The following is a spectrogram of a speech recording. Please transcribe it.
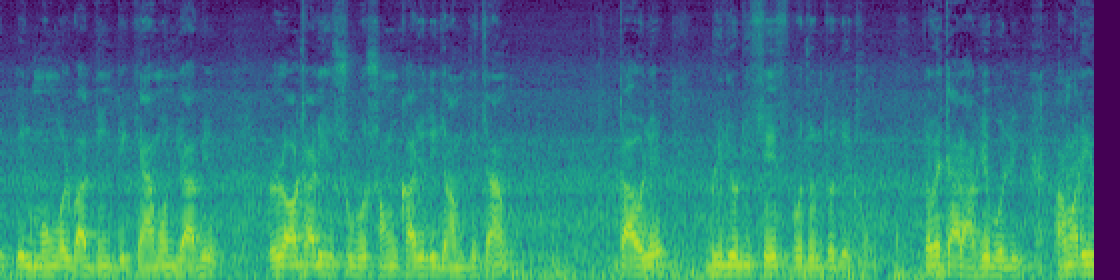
এপ্রিল মঙ্গলবার দিনটি কেমন যাবে, লটারির শুভ সংখ্যা যদি জানতে চান, তাহলে ভিডিওটি শেষ পর্যন্ত দেখুন। তবে তার আগে বলি, আমার এই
